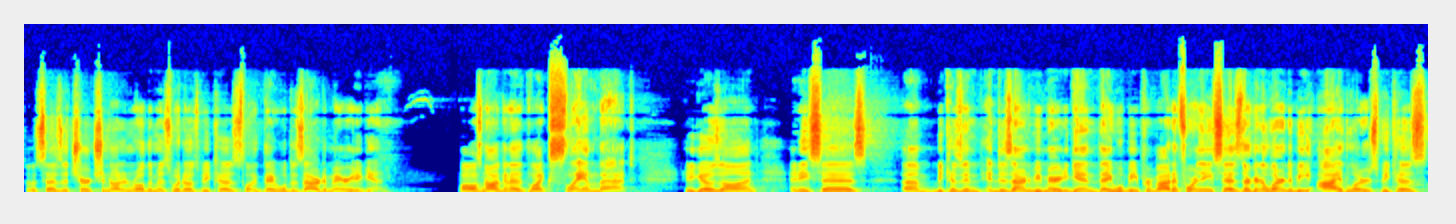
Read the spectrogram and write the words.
So it says the church should not enroll them as widows because, look, they will desire to marry again. Paul's not going to like slam that. He goes on and he says, um, because in, in desiring to be married again, they will be provided for. And then he says they're going to learn to be idlers because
